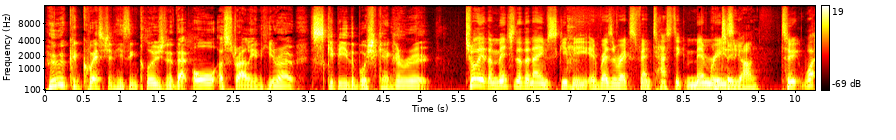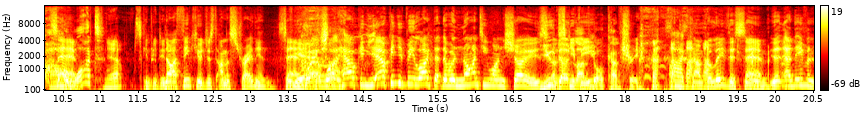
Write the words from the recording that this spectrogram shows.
who could question his inclusion of that all Australian hero, Skippy the Bush Kangaroo? Surely at the mention of the name Skippy, it resurrects fantastic memories. Too young. To what, Oh, Sam? what? Yeah, Skippy didn't. No, I think you're just un-Australian, Sam. Yeah, Why- why- actually. how can you? How can you be like that? There were 91 shows. You of don't Skippy. love your country. I can't believe this, Sam. And even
